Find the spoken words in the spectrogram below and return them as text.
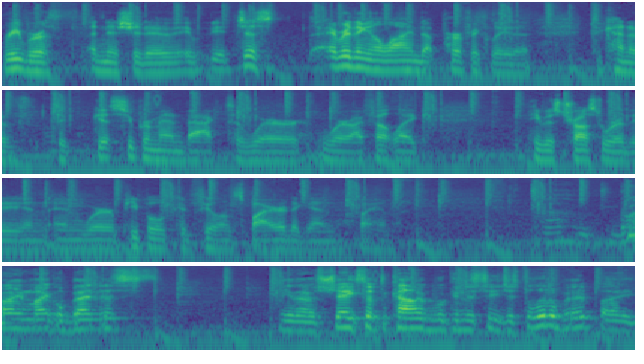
Rebirth initiative, it, it just everything aligned up perfectly to, to kind of to get Superman back to where where I felt like he was trustworthy and, and where people could feel inspired again by him. Um, Brian Michael Bendis, you know, shakes up the comic book industry just a little bit by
